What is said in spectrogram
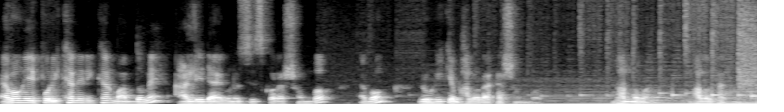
এবং এই পরীক্ষা নিরীক্ষার মাধ্যমে আর্লি ডায়াগনোসিস করা সম্ভব এবং রোগীকে ভালো রাখা সম্ভব। ধন্যবাদ। ভালো থাকুন।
